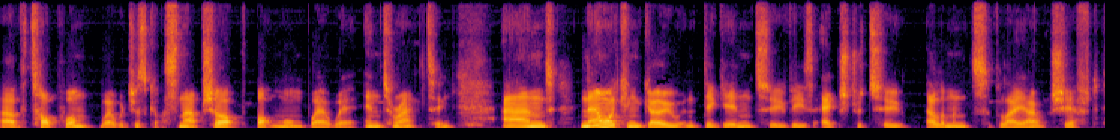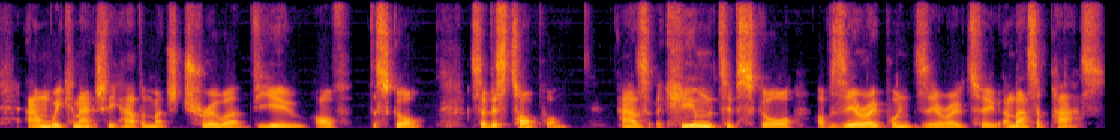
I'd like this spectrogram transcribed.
Uh, the top one where we've just got a snapshot, the bottom one where we're interacting. And now I can go and dig into these extra two elements of layout shift, and we can actually have a much truer view of the score. So this top one has a cumulative score of 0.02, and that's a pass.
